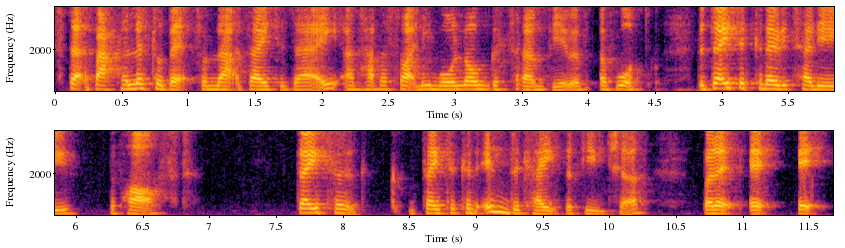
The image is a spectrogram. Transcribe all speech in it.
step back a little bit from that day to day and have a slightly more longer term view of, of what the data can only tell you the past. Data data can indicate the future, but it it it,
